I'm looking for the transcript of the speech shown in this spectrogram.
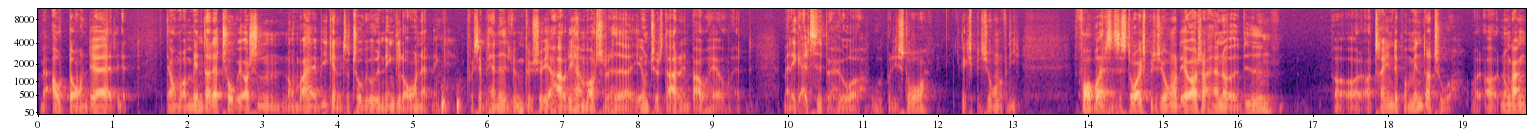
med outdooren, det er, at, at da hun var mindre, der tog vi også sådan, når hun var her i weekenden, så tog vi ud en enkelt overnatning. For eksempel hernede i Lyngby Sø, jeg har jo det her motto, der hedder eventyr starter i en baghave, at man ikke altid behøver ud på de store ekspeditioner, fordi forberedelsen til store ekspeditioner, det er jo også at have noget viden og, og, og træne det på mindre tur. Og, og nogle gange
